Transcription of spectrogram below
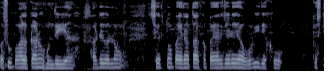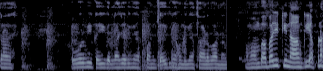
ਪਸ਼ੂ ਪਾਲਕਾਂ ਨੂੰ ਹੁੰਦੀ ਆ, ਸਾਡੇ ਵੱਲੋਂ ਸਿਰ ਤੋਂ ਪੈਰਾਂ ਤੱਕ ਪੈਰ ਜਿਹੜੇ ਆ, ਉਹ ਵੀ ਦੇਖੋ ਕਿਸ ਤਰ੍ਹਾਂ ਹੋਰ ਵੀ ਕਈ ਗੱਲਾਂ ਜਿਹੜੀਆਂ ਆਪਾਂ ਨੂੰ ਚਾਹੀਦੀਆਂ ਹੁੰਦੀਆਂ ਥਾਣ ਬਹਾਨਾ ਹਾਂ ਬਾਬਾ ਜੀ ਕੀ ਨਾਮ ਕੀ ਆਪਣਾ?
